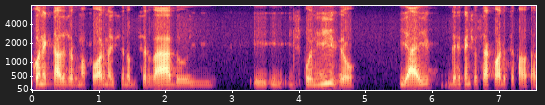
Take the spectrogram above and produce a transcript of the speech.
conectado de alguma forma e sendo observado e, e, e, disponível. E aí, de repente, você acorda e você fala, tá,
